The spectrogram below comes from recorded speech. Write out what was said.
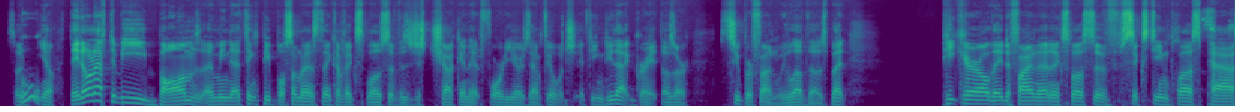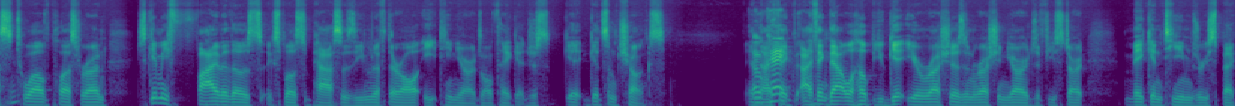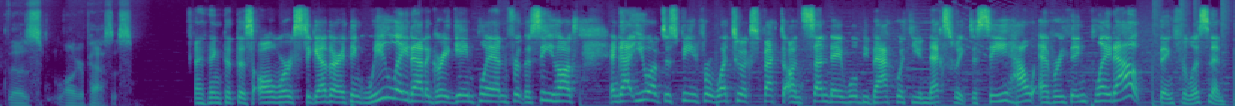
So Ooh. you know they don't have to be bombs. I mean, I think people sometimes think of explosive as just chucking it 40 yards downfield. Which if you can do that, great. Those are super fun. We love those. But Pete Carroll, they define an explosive 16 plus pass, 12 plus run. Just give me five of those explosive passes, even if they're all 18 yards. I'll take it. Just get get some chunks. And okay. I think I think that will help you get your rushes and rushing yards if you start making teams respect those longer passes. I think that this all works together. I think we laid out a great game plan for the Seahawks and got you up to speed for what to expect on Sunday. We'll be back with you next week to see how everything played out. Thanks for listening.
